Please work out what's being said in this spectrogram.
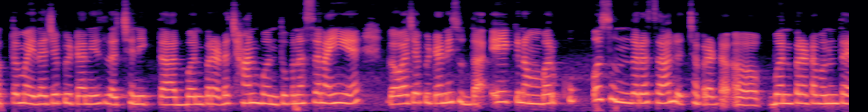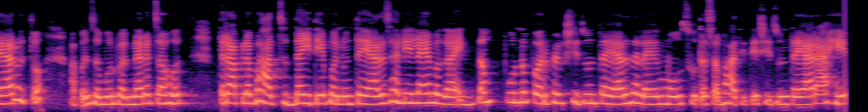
फक्त मैद्याच्या पिठानेच लच्छे निघतात. बन पराठा छान बनतो पण असं नाही आहे गव्हाच्या पिठाने सुद्धा एक नंबर खूपच सुंदर असा लच्छा पराठा बन पराठा बनून तयार होतो. आपण समोर बघणारच आहोत. तर आपला भातसुद्धा इथे बनून तयार झालेला आहे बघा. एकदम पूर्ण परफेक्ट शिजून तयार झाला आहे मऊसूत असा भात इथे शिजून तयार आहे.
